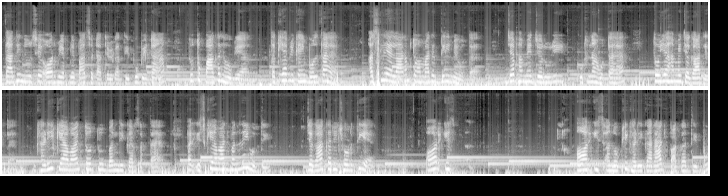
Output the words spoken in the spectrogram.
दादी ने उसे और भी अपने पास सटाते हुए कहा दीपू बेटा तू तो पागल हो गया। तकिया भी कहीं बोलता है। असली अलार्म तो हमारे दिल में होता है। जब हमें ज़रूरी उठना होता है तो यह हमें जगा देता है। घड़ी की आवाज़ तो तू बंद ही कर सकता है पर इसकी आवाज़ बंद नहीं होती। जगा कर ही छोड़ती है। और इस और इस अनोखी घड़ी का राज पाकर दीपू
